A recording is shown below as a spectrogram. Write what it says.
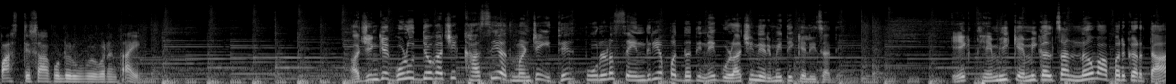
पाच ते सहा कोटी रुपयेपर्यंत आहे. अजिंक्य गुळ उद्योगाची खासियत म्हणजे इथे पूर्ण सेंद्रिय पद्धतीने गुळाची निर्मिती केली जाते. एक थेंब ही केमिकलचा न वापर करता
